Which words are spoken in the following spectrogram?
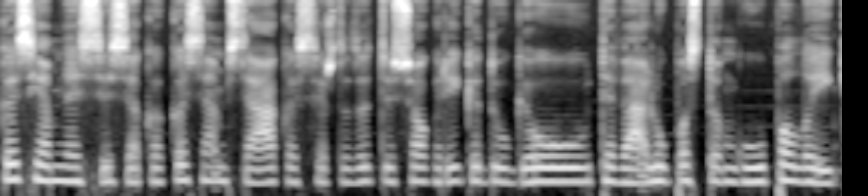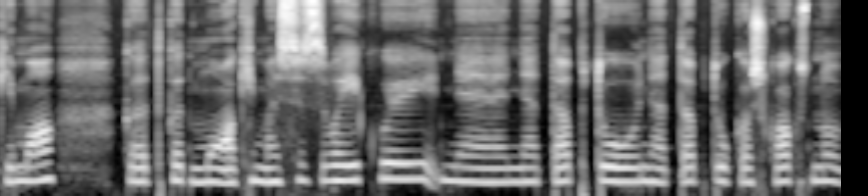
kas jam nesiseka, kas jam sekasi. Ir tada tiesiog reikia daugiau tevelių pastangų palaikymo, kad, kad mokymasis vaikui ne, netaptų, netaptų kažkoks, nu,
